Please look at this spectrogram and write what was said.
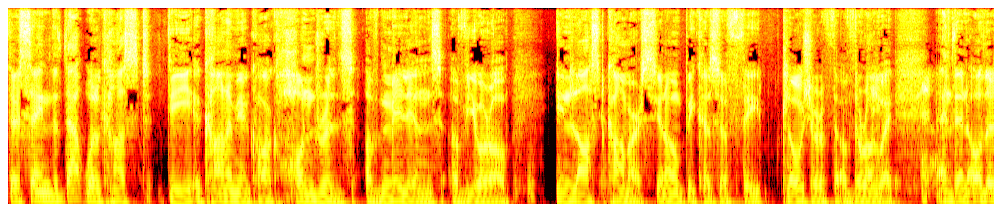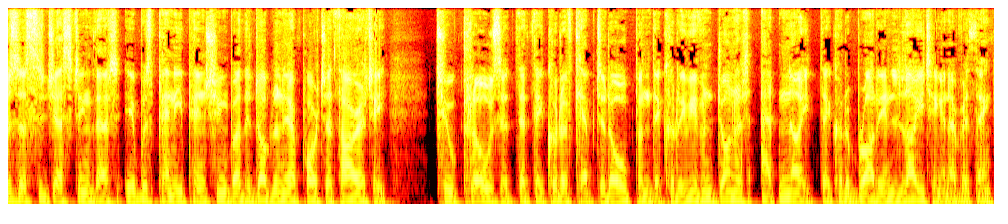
they're saying that that will cost the economy in Cork hundreds of millions of euro in lost commerce. You know, because of the closure of the, of the runway, and then others are suggesting that it was penny pinching by the Dublin Airport Authority to close it, that they could have kept it open, they could have even done it at night, they could have brought in lighting and everything.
